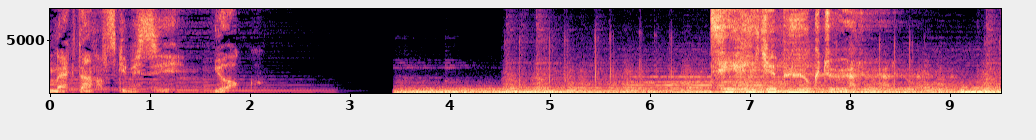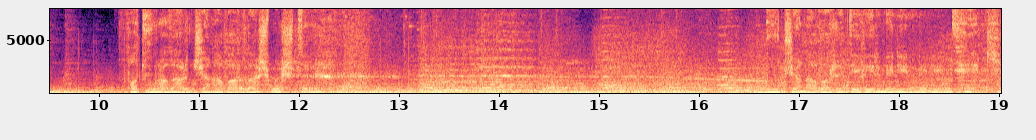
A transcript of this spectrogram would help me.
McDonald's gibisi yok. Tehlike büyüktü. Faturalar canavarlaşmıştı. Bu canavarı devirmenin tek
